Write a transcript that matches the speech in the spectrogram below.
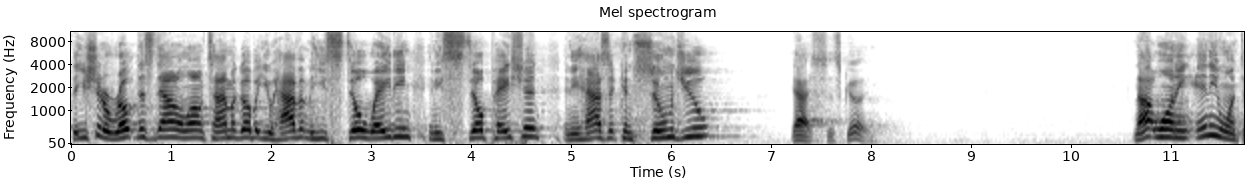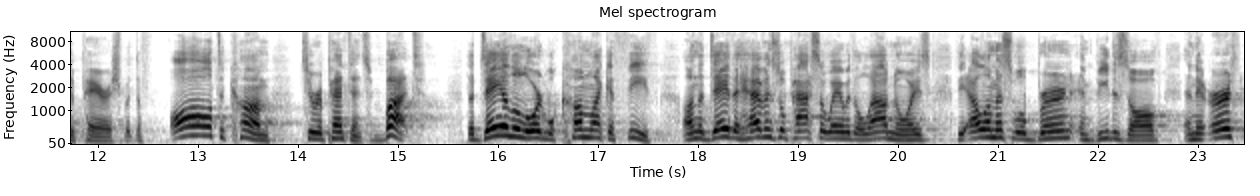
that you should have wrote this down a long time ago, but you haven't, but he's still waiting and he's still patient and he hasn't consumed you? Yes, it's good. Not wanting anyone to perish, but to, all to come to repentance. But the day of the Lord will come like a thief. On the day the heavens will pass away with a loud noise, the elements will burn and be dissolved, and the earth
